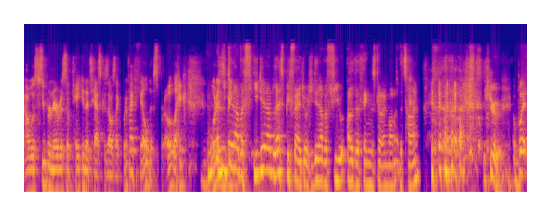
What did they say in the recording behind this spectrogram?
I was super nervous of taking the test because I was like, what if I fail this, bro? Like, what is you did have a you did have let's be fair, George, you did have a few other things going on at the time. True. But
